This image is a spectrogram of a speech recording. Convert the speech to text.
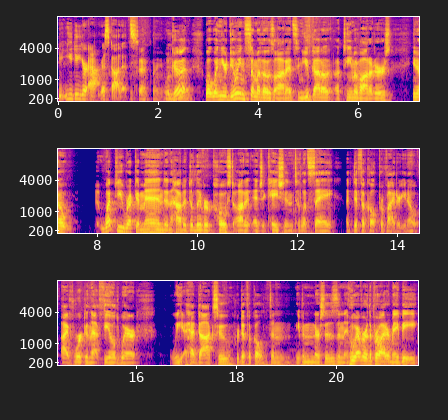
You do your at-risk audits. Exactly. Well, good. Well, when you're doing some of those audits and you've got a, a team of auditors, you know, what do you recommend and how to deliver post audit education to, let's say, a difficult provider? You know, I've worked in that field where we had docs who were difficult and even nurses and whoever the provider may be.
